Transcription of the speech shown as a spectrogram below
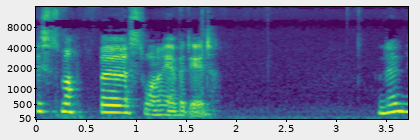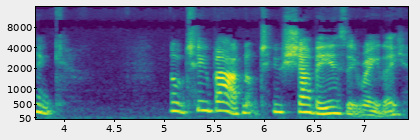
this was my first one I ever did. I don't think, not too bad, not too shabby is it really?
